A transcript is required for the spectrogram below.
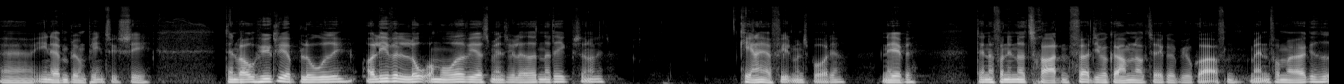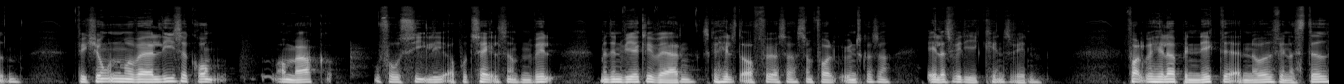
Uh, en af dem blev en pæn succes. Den var uhyggelig og blodig, og alligevel lå og modede vi os, mens vi lavede den. Er det ikke besynderligt? Kender jeg filmen, spurgte jeg. Næppe. Den er fra 1913, før de var gamle nok til at gå i biografen. Manden fra mørket hed den. Fiktionen må være lige så grum og mørk, uforudsigelig og brutal, som den vil, men den virkelige verden skal helst opføre sig, som folk ønsker sig, ellers vil de ikke kendes ved den. Folk vil hellere benægte, at noget finder sted,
